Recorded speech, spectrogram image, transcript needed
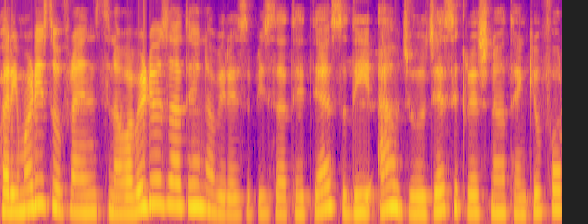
ફરી મળીશું ફ્રેન્ડ્સ નવા વીડિયો સાથે, નવી રેસિપી સાથે. ત્યાં સુધી આવજો. Jai Shri Krishna. Thank you for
